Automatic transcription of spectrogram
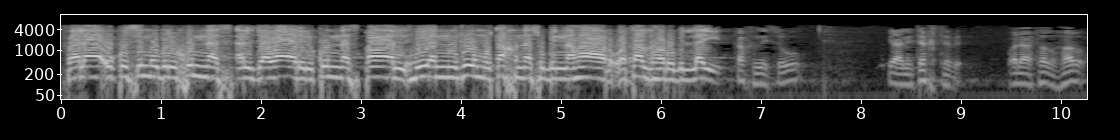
فلا أقسم بالخنس الجوار الكنس قال هي النجوم تخنس بالنهار وتظهر بالليل. تخنس يعني تختبئ. ولا تظهر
